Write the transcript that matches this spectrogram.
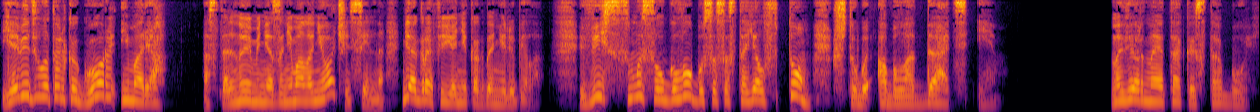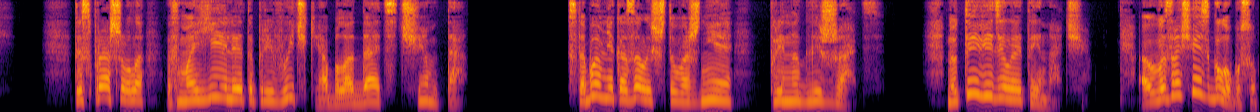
я видела только горы и моря. Остальное меня занимало не очень сильно, географию я никогда не любила. Весь смысл глобуса состоял в том, чтобы обладать им. Наверное, так и с тобой. Ты спрашивала, в моей ли это привычке обладать чем-то. С тобой мне казалось, что важнее принадлежать. Но ты видела это иначе. Возвращаясь к глобусу,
